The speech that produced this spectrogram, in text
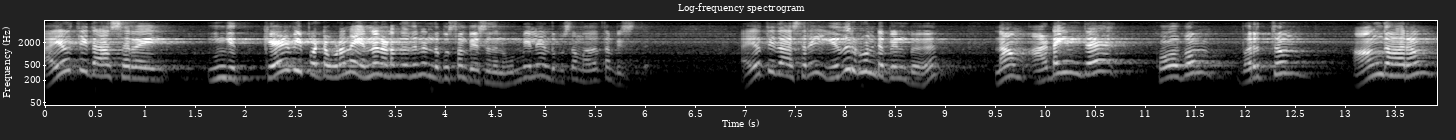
அயோத்திதாசரை இங்கு கேள்விப்பட்ட உடனே என்ன நடந்ததுன்னு இந்த புஸ்தம் பேசுதுன்னு. உண்மையிலேயே அந்த புஸ்தம் அதை தான் பேசுது. அயோத்திதாசரை எதிர்கொண்ட பின்பு நாம் அடைந்த கோபம் வருத்தம் ஆங்காரம்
